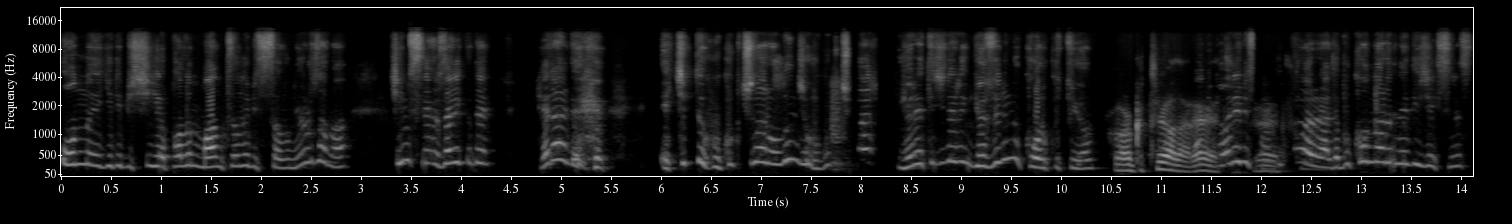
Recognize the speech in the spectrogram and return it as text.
onunla ilgili bir şey yapalım mantığını biz savunuyoruz ama kimse özellikle de herhalde ekipte hukukçular olunca hukukçular yöneticilerin gözünü mü korkutuyor? Korkutuyorlar yani evet. Böyle bir sıkıntı evet. var herhalde. Bu konularda ne diyeceksiniz?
